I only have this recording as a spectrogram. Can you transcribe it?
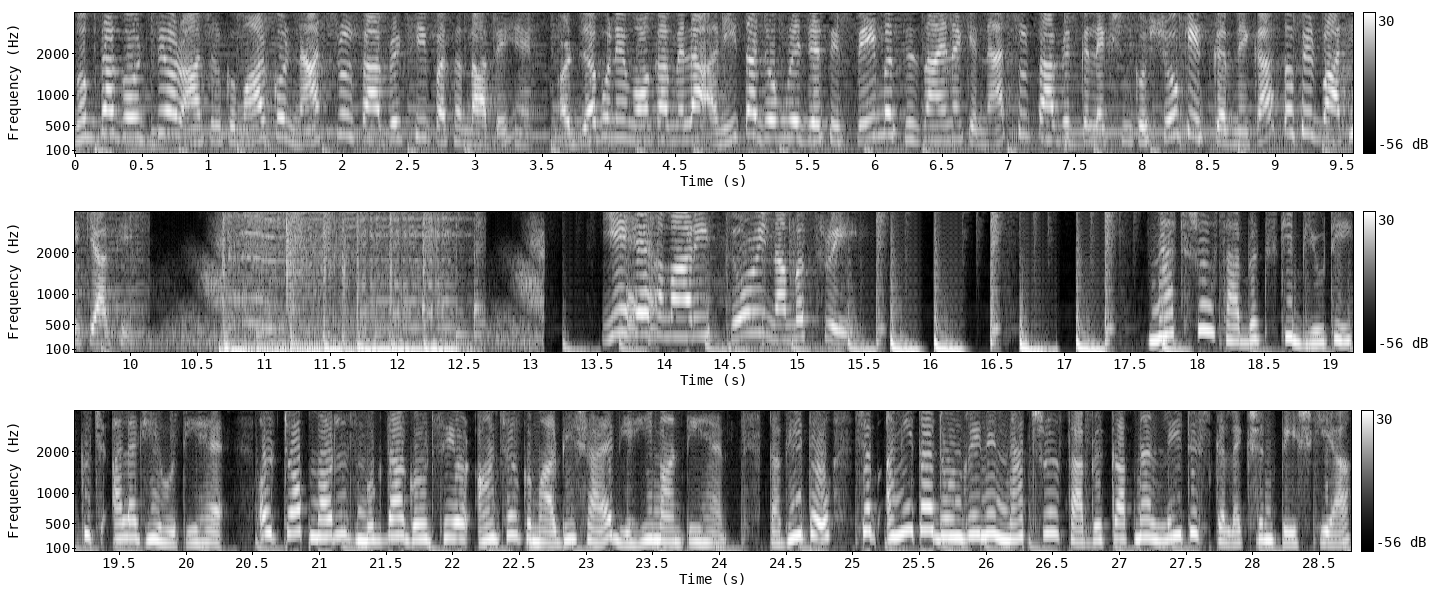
मुग्धा गोडसे और आंचल कुमार को नेचुरल फैब्रिक्स ही पसंद आते हैं। और जब उन्हें मौका मिला अनीता डोंगरे जैसे फ़ेमस डिज़ाइनर के नेचुरल फैब्रिक कलेक्शन को शोकेस करने का तो फिर बात ही क्या थी? ये है हमारी story number three natural fabrics की ब्यूटी कुछ अलग ही होती है। और टॉप मॉडल्स मुग्धा गोडसे और आंचल कुमार भी शायद यही मानती हैं। तभी तो जब अनीता डोंगरे ने नेचुरल फैब्रिक का अपना लेटेस्ट कलेक्शन पेश किया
